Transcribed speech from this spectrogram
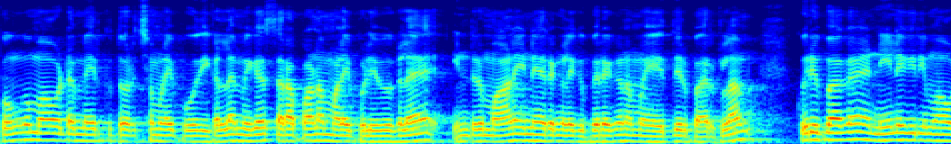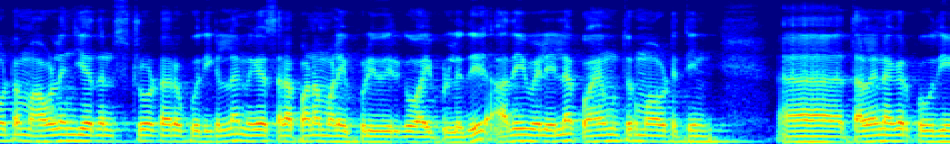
கொங்கு மாவட்ட மேற்கு தொடர்ச்சி மலை பகுதிகளில் மிக சிறப்பான மழைப்பொழிவுகளை இன்று மாலை நேரங்களுக்கு பிறகு நம்ம எதிர்பார்க்கலாம். குறிப்பாக நீலகிரி மாவட்டம் அவலஞ்சி அதன் சுற்றுவட்டார பகுதிகளில் மிக சிறப்பான மழைப்பொழிவு இருக்க வாய்ப்புள்ளது. அதே வேளையில் கோயம்புத்தூர் மாவட்டத்தின் தலைநகர் பகுதி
